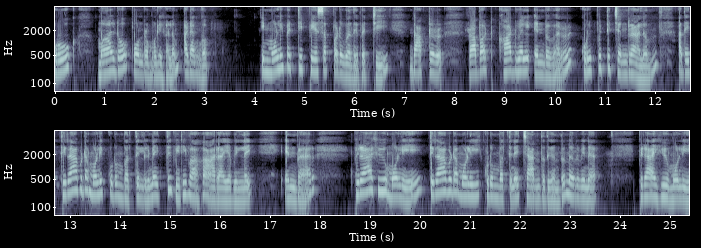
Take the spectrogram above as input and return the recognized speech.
குரூக் மால்டோ போன்ற மொழிகளும் அடங்கும். இம்மொழி பற்றி பேசப்படுவது பற்றி டாக்டர் ராபர்ட் கார்ட்வெல் என்பவர் குறிப்பிட்டு சென்றாலும் அதை திராவிட மொழி குடும்பத்தில் இணைத்து விரிவாக ஆராயவில்லை என்பர் பிராகியு மொழி திராவிட மொழி குடும்பத்தினை சார்ந்தது என்று நிறுவினர். பிராகியு மொழி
